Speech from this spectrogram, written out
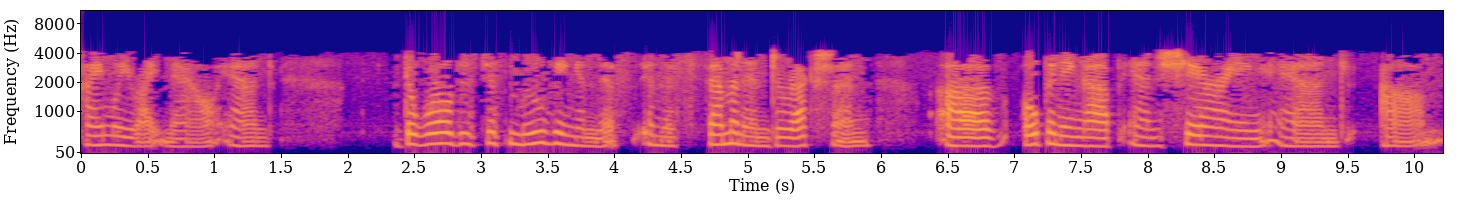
timely right now, and the world is just moving in this in this feminine direction of opening up and sharing and um,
